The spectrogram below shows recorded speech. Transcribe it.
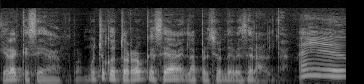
quiera que sea. Por mucho cotorreo que sea, la presión debe ser alta. Eh,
